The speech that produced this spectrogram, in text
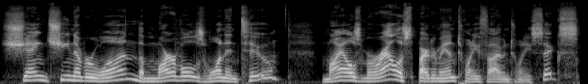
Shang-Chi number 1, The Marvels 1 and 2, Miles Morales Spider Man 25 and 26.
